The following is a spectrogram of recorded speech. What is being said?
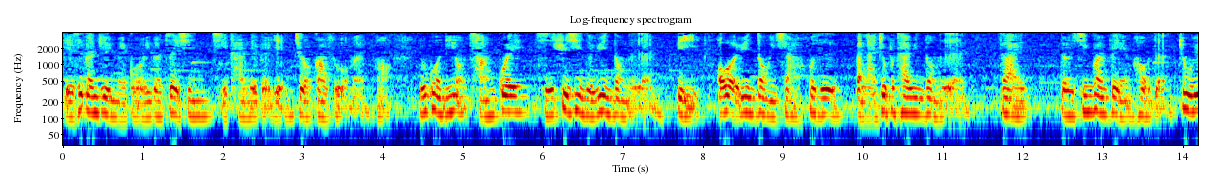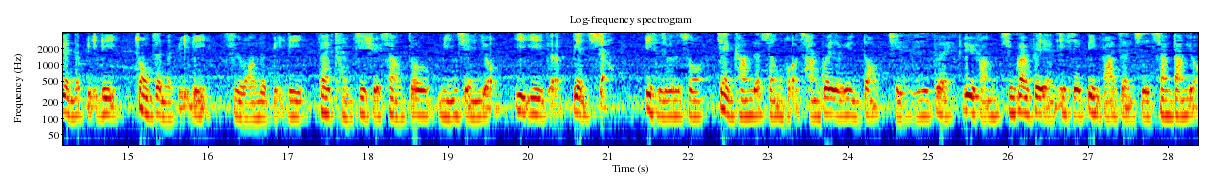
也是根据美国一个最新期刊的一个研究告诉我们，哦，如果你有常规持续性的运动的人，比偶尔运动一下或是本来就不太运动的人，在得新冠肺炎后的住院的比例、重症的比例、死亡的比例，在统计学上都明显有意义的变小。意思就是说，健康的生活、常规的运动，其实是对预防新冠肺炎一些并发症是相当有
